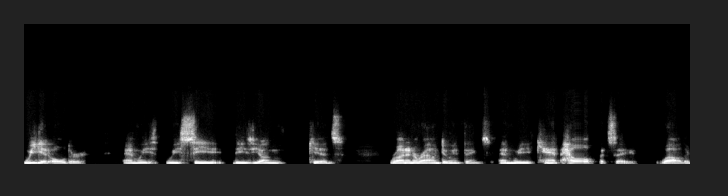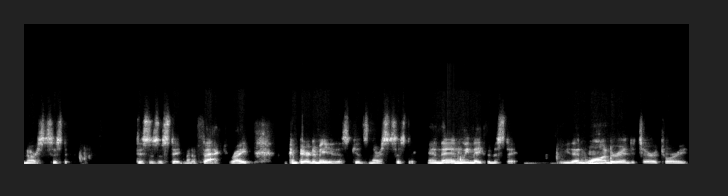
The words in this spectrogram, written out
We get older and we we see these young kids running around doing things and we can't help but say well they're narcissistic. This is a statement of fact right? Compared to me this kid's narcissistic. And then we make the mistake we then hmm. wander into territory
